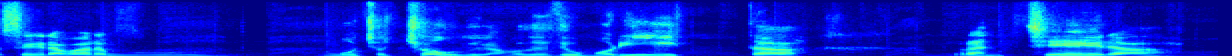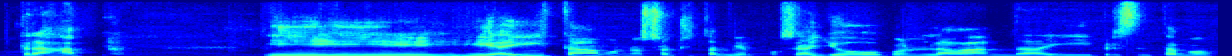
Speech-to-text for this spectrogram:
se grabaron muchos shows, digamos, desde humoristas, rancheras, trap. Y, y ahí estábamos nosotros también. O sea, yo con la banda y presentamos,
